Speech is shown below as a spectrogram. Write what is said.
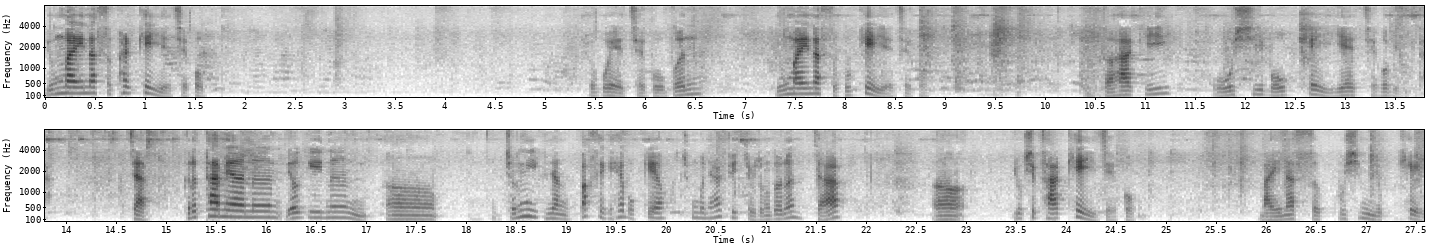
6-8K의 제곱. 요거의 제곱은 6-9K의 제곱. 더하기 55K의 제곱입니다. 자, 그렇다면은 여기는, 어, 정리 그냥 빡세게 해볼게요. 충분히 할 수 있죠. 이 정도는. 자, 어, 64K 제곱. 마이너스 96K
